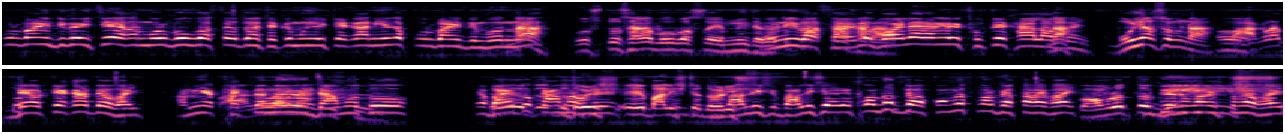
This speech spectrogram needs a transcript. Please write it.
কুরবানি দিবেছে এখন মোর বউ বাচ্চা দোকান থেকে মুই এই টাকা নিয়ে যা কুরবানি দিম বোন না বস্তু ছাড়া বউ বাচ্চা এমনি থাকে এমনি বাচ্চা এটা খারাপ। ব্রয়লার আনি ওই ঠুকরে খাওয়া লাভ নাই। মুই আসুক না পাগলা তো দেও টাকা দেও ভাই আমি আর থাকতে নই ওই জামো তো এ ভাই তো কাম ধরিস এই বালিশটা ধরিস। বালিশ বালিশ আরে কমরত দাও কমরত তোমার ব্যথা হয় ভাই। কমরত তো সুদের মানুষ। তোমার ভাই।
